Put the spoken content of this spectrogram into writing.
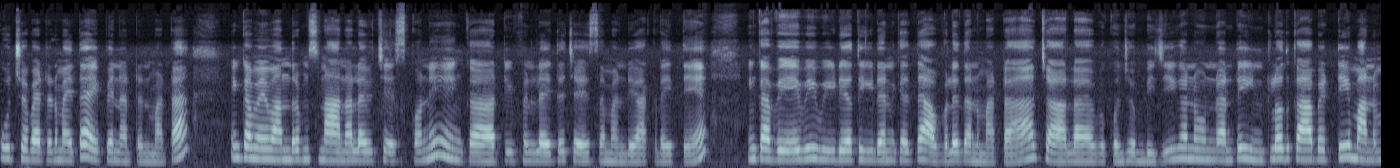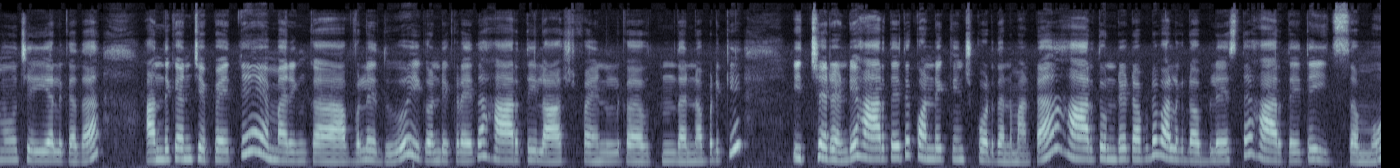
కూర్చోబెట్టడం అయితే అయిపోయినట్టు అనమాట ఇంకా మేము అందరం స్నానాలు అవి చేసుకొని ఇంకా టిఫిన్లు అయితే చేసామండి అక్కడైతే. ఇంకా అవేవి వీడియో తీయడానికి అయితే అవ్వలేదన్నమాట చాలా కొంచెం బిజీగానే ఉండి అంటే ఇంట్లోది కాబట్టి మనము చేయాలి కదా. అందుకని చెప్పి అయితే మరి ఇంకా అవ్వలేదు. ఇకండి ఇక్కడైతే హారతి లాస్ట్ ఫైనల్గా అవుతుంది అన్నప్పటికీ ఇచ్చారండి. హారతి అయితే కొండెక్కించకూడదు అనమాట హారతి ఉండేటప్పుడు వాళ్ళకి డబ్బులు వేస్తే హారతి అయితే ఇస్తాము.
